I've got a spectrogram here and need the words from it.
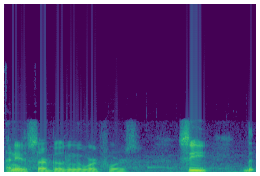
I need to start building a workforce. See th-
